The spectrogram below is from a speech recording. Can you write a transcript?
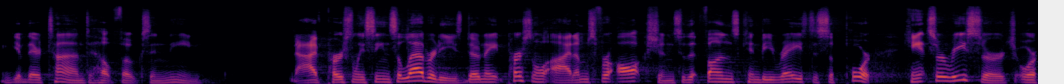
and give their time to help folks in need. Now, I've personally seen celebrities donate personal items for auction so that funds can be raised to support cancer research, or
